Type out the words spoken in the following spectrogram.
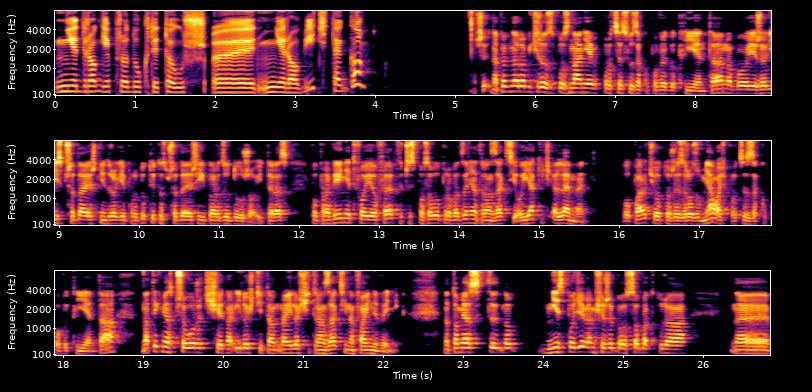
niedrogie produkty, to już y, nie robić tego? Znaczy, na pewno robić rozpoznanie procesu zakupowego klienta, no bo jeżeli sprzedajesz niedrogie produkty, to sprzedajesz ich bardzo dużo. I teraz poprawienie Twojej oferty czy sposobu prowadzenia transakcji o jakiś element w oparciu o to, że zrozumiałaś proces zakupowy klienta, natychmiast przełożyć się na ilości, na ilości transakcji na fajny wynik. Natomiast no, nie spodziewam się, żeby osoba, która e,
